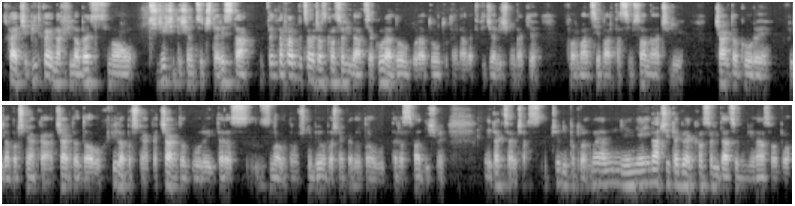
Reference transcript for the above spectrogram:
Słuchajcie, Bitcoin na chwilę obecną 30 400, tak naprawdę cały czas konsolidacja, góra dół, góra dół, tutaj nawet widzieliśmy takie formacje Barta Simpsona, czyli ciar do góry, chwila boczniaka, ciar do dołu, chwila boczniaka, ciar do góry i teraz znowu, no już nie było boczniaka do dołu, teraz spadliśmy no i tak cały czas. Czyli po prostu, no ja nie, nie inaczej tego jak konsolidacją bym nie nazwał, bo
